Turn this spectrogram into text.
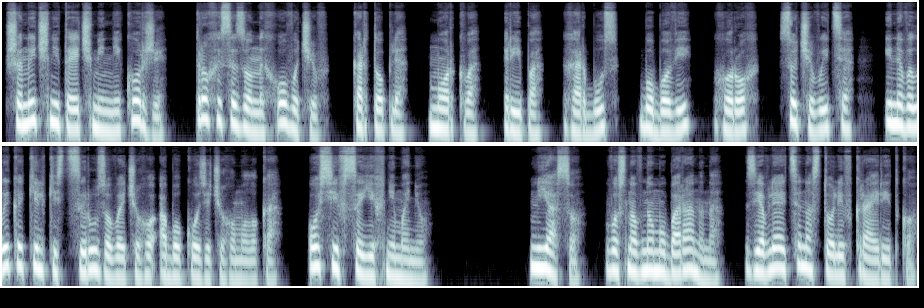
Пшеничні та ячмінні коржі, трохи сезонних овочів, картопля, морква, ріпа, гарбуз, бобові, горох, сочевиця і невелика кількість сиру з овечого або козячого молока. Ось і все їхнє меню. М'ясо, в основному баранина, з'являється на столі вкрай рідко.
